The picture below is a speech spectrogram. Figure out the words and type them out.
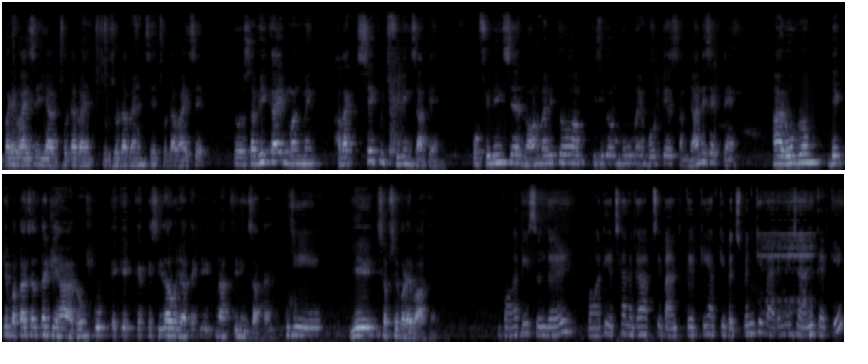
बड़े भाई से या छोटा बहन छोटा बहन से, छोटा भाई से तो सभी का ही मन में अलग से कुछ फीलिंग्स आते हैं। वो फीलिंग्स नॉर्मली तो हम किसी को मुँह में बोल के समझा नहीं सकते हैं हाँ रोम रोम देख के पता चलता है कि हाँ रोम को एक एक करके सीधा हो जाता है कि इतना फीलिंग्स आता है। जी। ये सबसे बड़े बात है। बहुत ही सुंदर बहुत ही अच्छा लगा आपसे बात करके आपके बचपन के बारे में जान करके।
